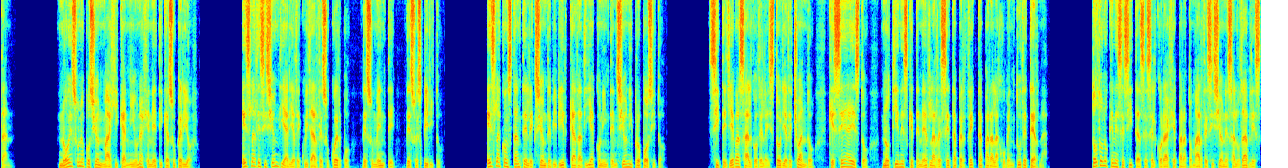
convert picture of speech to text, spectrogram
Tan? No es una poción mágica ni una genética superior. Es la decisión diaria de cuidar de su cuerpo, de su mente, de su espíritu. Es la constante elección de vivir cada día con intención y propósito. Si te llevas algo de la historia de Chuando, que sea esto, no tienes que tener la receta perfecta para la juventud eterna. Todo lo que necesitas es el coraje para tomar decisiones saludables,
